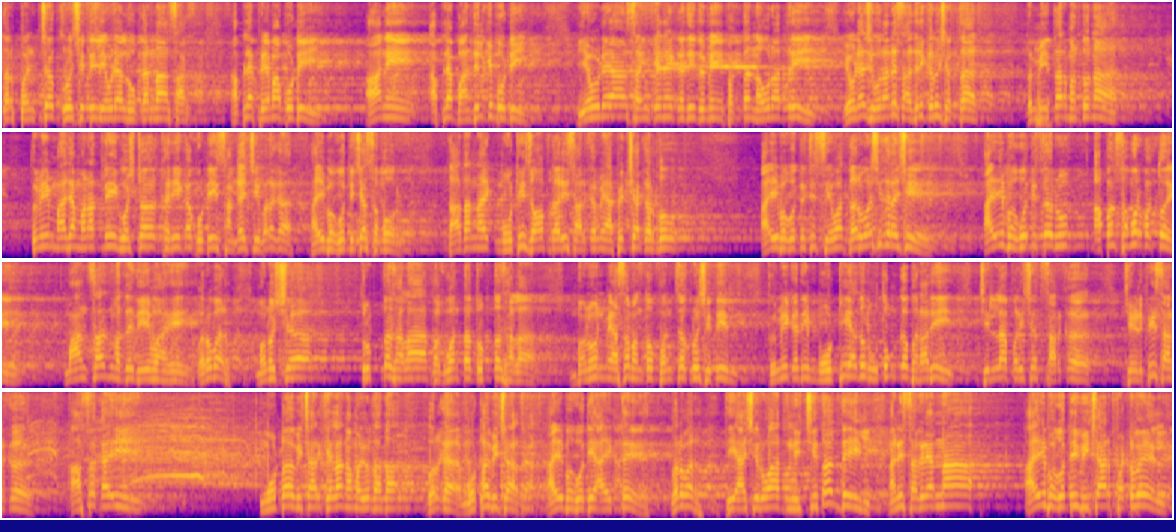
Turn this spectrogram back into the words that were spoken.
तर पंचक्रोशीतील एवढ्या लोकांना सा आपल्या प्रेमापोटी आणि आपल्या बांधिलकीपोटी एवढ्या संख्येने कधी तुम्ही फक्त नवरात्री एवढ्या जोराने साजरी करू शकतात? तर मी तर म्हणतो ना तुम्ही माझ्या मनातली गोष्ट खरी का खोटी सांगायची बरं का आई भगवतीच्या समोर? दादांना एक मोठी जबाबदारी सारखं मी अपेक्षा करतो. आई भगवतीची सेवा दरवर्षी करायची. आहे आई भगवतीचं रूप आपण समोर बघतोय. माणसांमध्ये देव आहे बरोबर? मनुष्य तृप्त झाला भगवंत तृप्त झाला. म्हणून मी असं म्हणतो पंचक्रोशीतील तुम्ही कधी मोठी अजून उतुंक भरारी जिल्हा परिषद सारखं जेडपी सारखं असं काही मोठा विचार केला ना मयूर दादा? बरं का मोठा विचार. आई भगवती ऐकते. बरोबर? ती आशीर्वाद निश्चितच देईल. आणि सगळ्यांना आई भगवती विचार पटवेल.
